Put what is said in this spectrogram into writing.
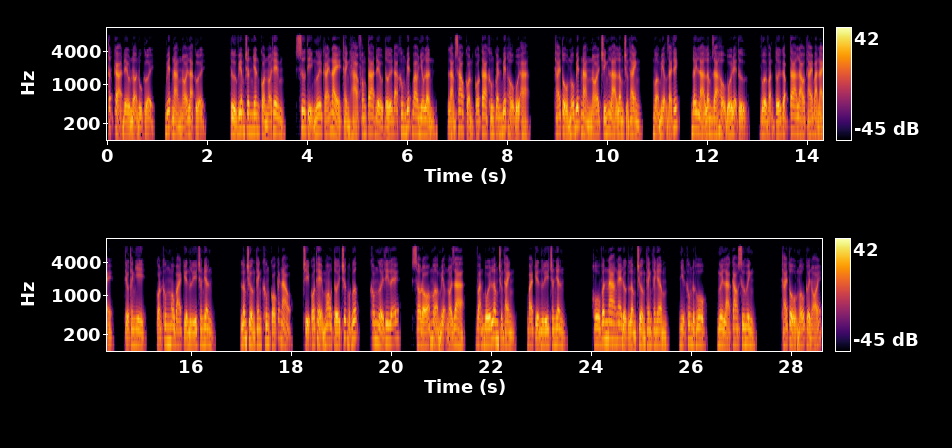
tất cả đều nở nụ cười, biết nàng nói là cười tử viêm chân nhân còn nói thêm, sư tỷ ngươi cái này thành hà phong ta đều tới đã không biết bao nhiêu lần, làm sao còn có ta không quen biết hậu bối à. thái tổ mẫu biết nàng nói chính là lâm trường thanh, mở miệng giải thích, đây là lâm giá hậu bối đệ tử, vừa vặn tới gặp ta lao thái bà này, tiểu thanh nhi, còn không mau bái kiến lý chân nhân. Lâm trường thanh không có cách nào, chỉ có thể mau tới trước một bước, không người thi lễ, sau đó mở miệng nói ra, vạn bối lâm trường thanh, bái kiến lý chân nhân. Hồ vân na nghe được lâm trường thanh thanh âm, nhịn không được hô, ngươi là cao sư huynh. Thái tổ mẫu cười nói,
